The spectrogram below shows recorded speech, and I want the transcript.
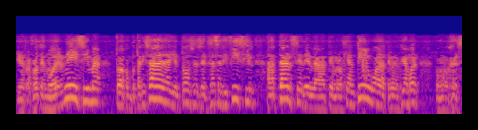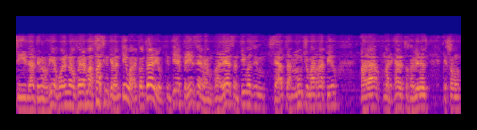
y nuestra flota es modernísima, toda computarizada, y entonces se les hace difícil adaptarse de la tecnología antigua a la tecnología moderna, como si la tecnología moderna fuera más fácil que la antigua. Al contrario, quien tiene experiencia en las modalidades antiguas se adapta mucho más rápido para manejar estos aviones que son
